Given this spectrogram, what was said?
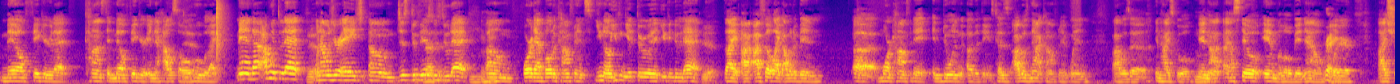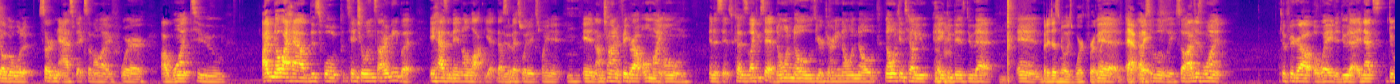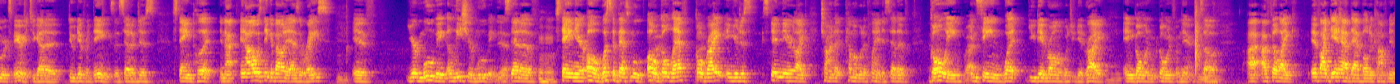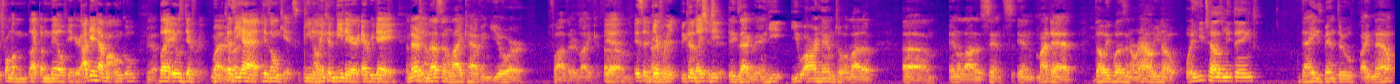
male figure, that constant male figure in the household Yeah. who like, man, that, I went through that Yeah. when I was your age. Um, just do this, Nothing. just do that. Mm-hmm. Um, or that vote of confidence. You know, you can get through it. You can do that. Yeah. Like I, I felt like I would have been uh, more confident in doing other things because I was not confident when I was uh, in high school, and I, I still am a little bit now, Right. where I struggle with certain aspects of my life where I want to. I know I have this full potential inside of me, but it hasn't been unlocked yet. That's the best way to explain it. Mm-hmm. And I'm trying to figure out on my own, in a sense, because like you said, no one knows your journey. No one knows. No one can tell you, "Hey, do mm-hmm. this, do that," and But it doesn't always work for like yeah, that a- way. absolutely. So I just want to figure out a way to do that, and that's through experience. You got to do different things instead of just staying put. And I and I always think about it as a race. If you're moving, at least you're moving Yeah. instead of Mm-hmm. staying there. Oh, what's the best move? Oh, Right. go left, go Right. right, and you're just sitting there like trying to come up with a plan instead of going Right. and seeing what you did wrong, what you did right, Mm-hmm. and going going from there. So I, I feel like if I did have that vote of confidence from a like a male figure, I did have my uncle, Yeah. but it was different Right, because he had his own kids. You know, he couldn't be there every day. And there's you know? nothing like having your father, like Yeah, um, it's a what I mean? different because relationship. He, exactly, and he, you are him to a lot of, um, in a lot of sense. And my dad, though he wasn't around, you know, when he tells me things that he's been through, like now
